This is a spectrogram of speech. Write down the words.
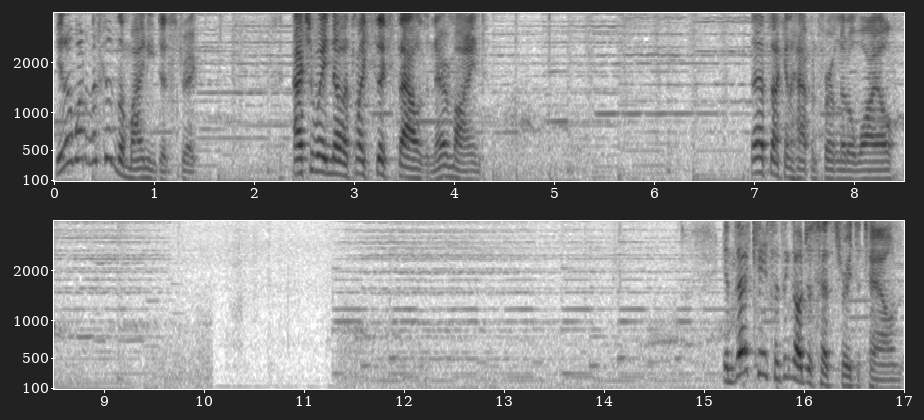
You know what? Let's go to the mining district. Actually, wait, no, it's like 6,000. Never mind. That's not going to happen for a little while. In that case, I think I'll just head straight to town.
